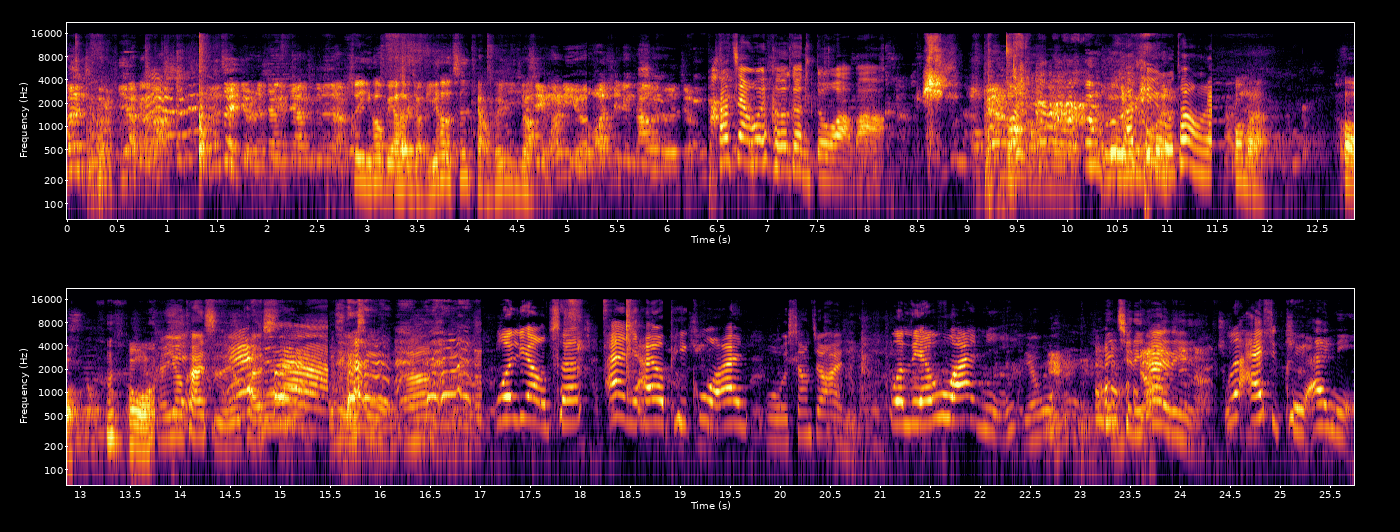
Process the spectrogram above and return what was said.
喝酒一样的，喝醉酒的香香，就是这样。所以以后不要喝酒，以后吃巧克力就好。请我女儿，我要训练她会喝酒，她这样会喝更多，好不好？我不要喝。他屁股痛了。痛吗？痛痛。哎，又开始，又开始，是不是啊？我柳橙爱你，还有苹果爱你，我香蕉爱你，我莲雾爱你，莲雾。冰淇淋爱你。我的 ice cream 爱你。啊。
